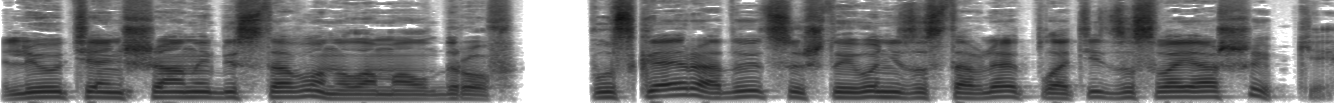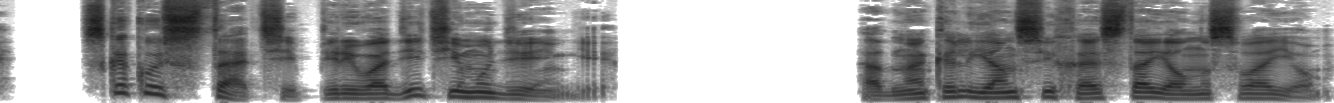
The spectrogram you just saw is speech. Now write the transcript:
Лю Тяньшан и без того наломал дров. Пускай радуется, что его не заставляют платить за свои ошибки. С какой стати переводить ему деньги? Однако Льян Сихай стоял на своем.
